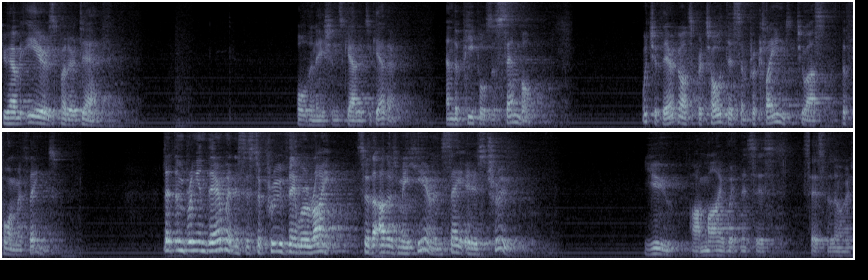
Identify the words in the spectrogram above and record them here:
who have ears but are deaf. All the nations gathered together, and the peoples assemble. Which of their gods foretold this and proclaimed to us the former things? Let them bring in their witnesses to prove they were right, so that others may hear and say it is true. You are my witnesses, says the Lord,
